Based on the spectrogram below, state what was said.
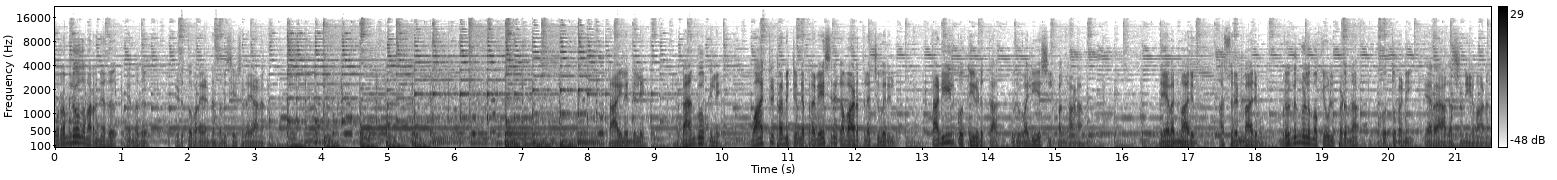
പുറം ലോകമറിഞ്ഞത് എന്നത് എടുത്തു പറയേണ്ട സവിശേഷതയാണ്. തായ്ലൻഡിലെ ബാങ്കോക്കിലെ വാറ്റ് ട്രമിറ്റിന്റെ പ്രവേശന കവാടത്തിലെ ചുവരിൽ തടിയിൽ കൊത്തിയെടുത്ത ഒരു വലിയ ശില്പം കാണാം. ദേവന്മാരും അസുരന്മാരും മൃഗങ്ങളുമൊക്കെ ഉൾപ്പെടുന്ന കൊത്തുപണി ഏറെ ആകർഷണീയമാണ്.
